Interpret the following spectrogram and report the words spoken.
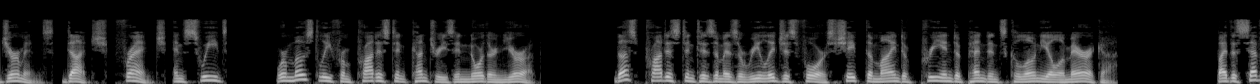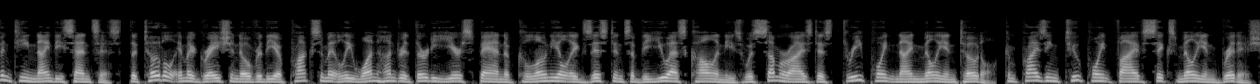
Germans, Dutch, French, and Swedes—were mostly from Protestant countries in Northern Europe. Thus Protestantism as a religious force shaped the mind of pre-independence colonial America. By the 1790 census, the total immigration over the approximately 130-year span of colonial existence of the U.S. colonies was summarized as, 3.9 million total, comprising 2.56 million British,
